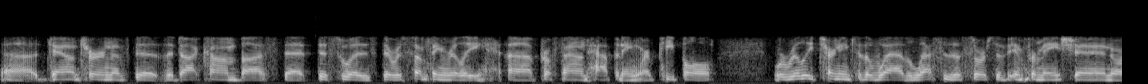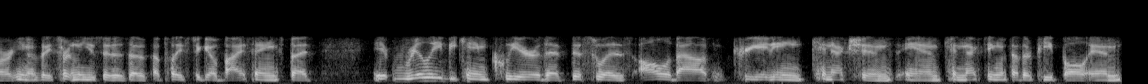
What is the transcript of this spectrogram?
uh, downturn of the the dot com bust that this was there was something really uh, profound happening where people we're really turning to the web. Less as a source of information, or you know, they certainly use it as a, a place to go buy things, but it really became clear that this was all about creating connections and connecting with other people and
